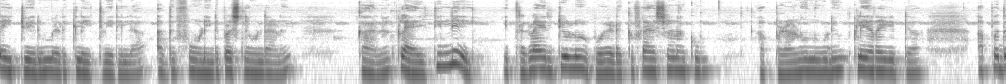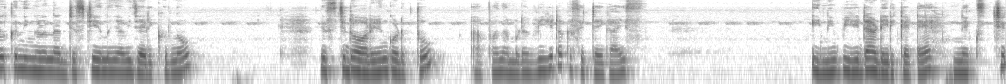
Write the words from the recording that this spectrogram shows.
ലൈറ്റ് വരും ഇടയ്ക്ക് ലൈറ്റ് വരില്ല. അത് ഫോണിന്റെ പ്രശ്നം കൊണ്ടാണ്. കാരണം ക്ലാരിറ്റി ഇല്ലേ? ഇത്ര ക്ലാരിറ്റി ഉള്ളൂ. അപ്പോൾ ഇടയ്ക്ക് ഫ്ലാഷ് ഓൺ ആക്കും. അപ്പോഴാണ് ഒന്നുകൂടി ക്ലിയറായി കിട്ടുക. അപ്പോൾ ഇതൊക്കെ നിങ്ങളൊന്ന് അഡ്ജസ്റ്റ് ചെയ്യുമെന്ന് ഞാൻ വിചാരിക്കുന്നു. ജസ്റ്റ് ഡോറിനും കൊടുത്തു. അപ്പോൾ നമ്മുടെ വീടൊക്കെ സെറ്റായി ഗായ്സ് ഇനി വീട് അവിടെ ഇരിക്കട്ടെ. നെക്സ്റ്റ്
